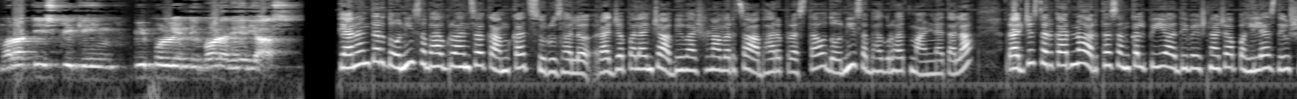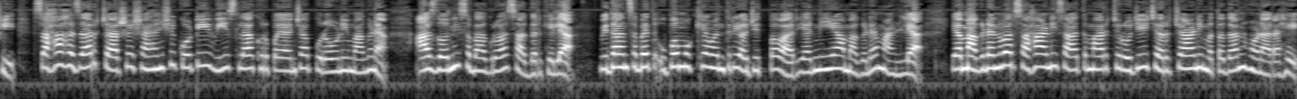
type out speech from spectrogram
Marathi-speaking people in the border areas. त्यानंतर दोन्ही सभागृहांचं कामकाज सुरू झालं. राज्यपालांच्या अभिभाषणावरचा आभार प्रस्ताव दोन्ही सभागृहात मांडण्यात आला. राज्य सरकारनं अर्थसंकल्पीय अधिवेशनाच्या पहिल्याच दिवशी सहा हजार चारशे शहाऐंशी कोटी वीस लाख रुपयांच्या पुरवणी मागण्या आज दोन्ही सभागृहात सादर केल्या. विधानसभेत उपमुख्यमंत्री अजित पवार यांनी या मागण्या मांडल्या. या मागण्यांवर सहा आणि सात मार्च रोजी चर्चा आणि मतदान होणार आहे.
